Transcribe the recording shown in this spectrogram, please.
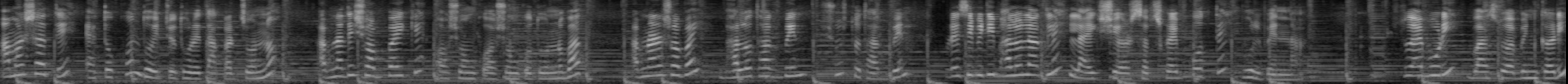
আমার সাথে এতক্ষণ ধৈর্য ধরে থাকার জন্য আপনাদের সবাইকে অসংখ্য অসংখ্য ধন্যবাদ। আপনারা সবাই ভালো থাকবেন, সুস্থ থাকবেন। রেসিপিটি ভালো লাগলে লাইক শেয়ার সাবস্ক্রাইব করতে ভুলবেন না। সয়াবড়ি বা সয়াবিন কারি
